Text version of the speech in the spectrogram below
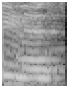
penis.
